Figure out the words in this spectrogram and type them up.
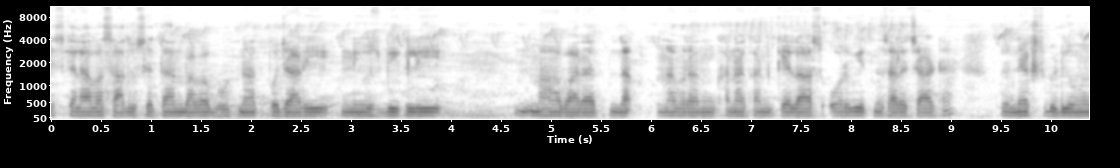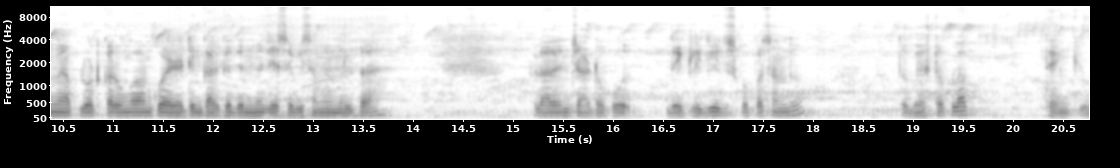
इसके अलावा साधु शैतान बाबा भूतनाथ पुजारी, न्यूज़ वीकली महाभारत नवरंग, खनाखन, कैलाश, और भी इतने सारे चार्ट हैं, जो नेक्स्ट वीडियो में मैं अपलोड करूँगा, उनको एडिटिंग करके दिन में जैसे भी समय मिलता है। फ़िलहाल इन चार्टों को देख लीजिए, जिसको पसंद हो। तो best of luck thank you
